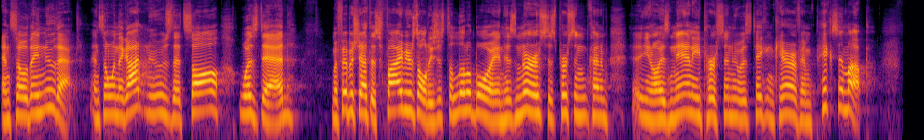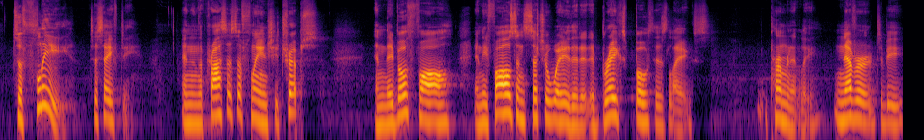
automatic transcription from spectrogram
And so they knew that. And so when they got news that Saul was dead, Mephibosheth is five years old. He's just a little boy, and his nurse, his person, kind of, uh, you know, his nanny person who is taking care of him, picks him up to flee to safety. And in the process of fleeing, she trips, and they both fall, and he falls in such a way that it, it breaks both his legs permanently, never to be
